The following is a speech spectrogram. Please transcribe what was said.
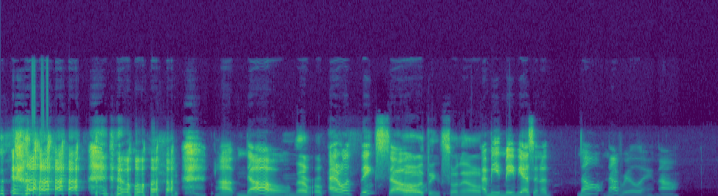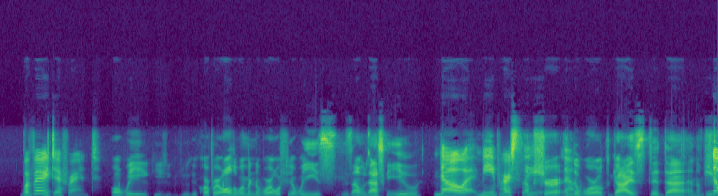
uh, no. Never. Okay. I don't think so. Oh, I think so now. I mean, maybe as an ad- no, not really. No, we're very different. well, we you, you incorporate all the women in the world with your wheeze. I was asking you. No, me personally. I'm sure in the world guys did that, and I'm sure no,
